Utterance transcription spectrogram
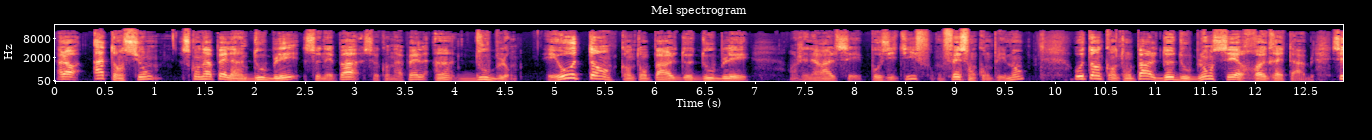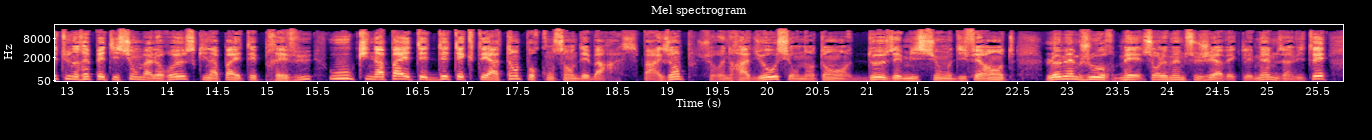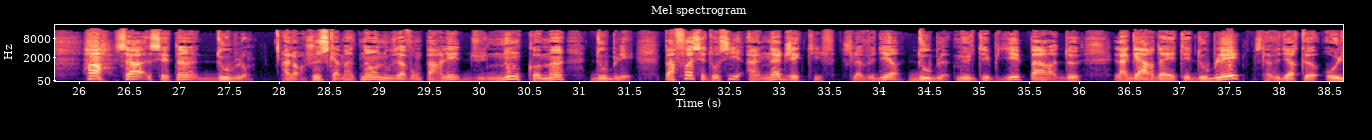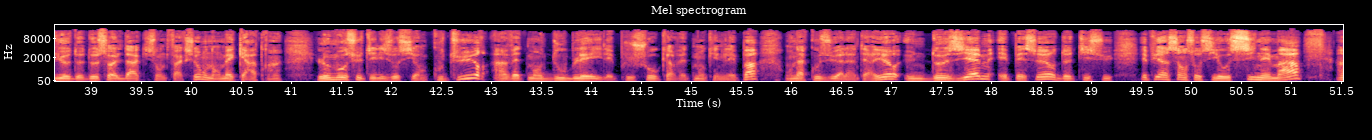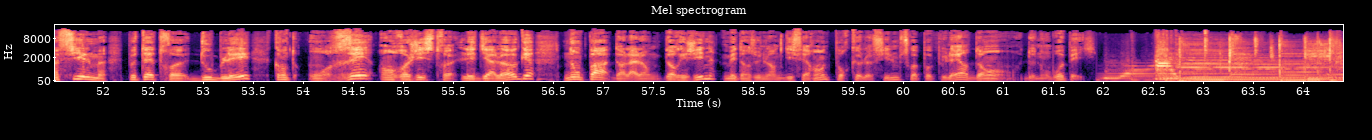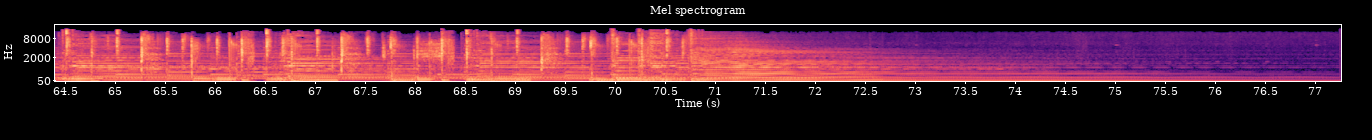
Alors attention, ce qu'on appelle un doublé, ce n'est pas ce qu'on appelle un doublon. Et autant quand on parle de doublé en général c'est positif, on fait son compliment, autant quand on parle de doublon, c'est regrettable. C'est une répétition malheureuse qui n'a pas été prévue ou qui n'a pas été détectée à temps pour qu'on s'en débarrasse. Par exemple, sur une radio, si on entend deux émissions différentes le même jour, mais sur le même sujet avec les mêmes invités, ah, ça c'est un doublon. Alors jusqu'à maintenant, nous avons parlé du nom commun doublé. Parfois, c'est aussi un adjectif. Cela veut dire double multiplié par deux. La garde a été doublée. Cela veut dire qu'au lieu de deux soldats qui sont de faction, on en met quatre. Hein. Le mot s'utilise aussi en couture. Un vêtement doublé, il est plus chaud qu'un vêtement qui ne l'est pas. On a cousu à l'intérieur une deuxième épaisseur de tissu. Et puis un sens aussi au cinéma. Un film peut être doublé quand on réenregistre les dialogues, non pas dans la langue mais dans une langue différente pour que le film soit populaire dans de nombreux pays.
